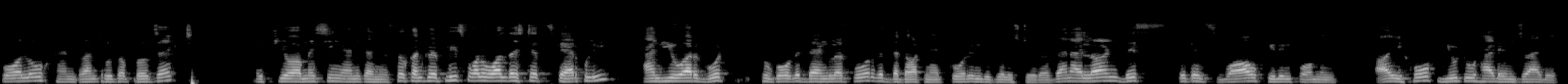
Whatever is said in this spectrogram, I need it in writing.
follow and run through the project if you are missing any kind of so please follow all the steps carefully and you are good to go with the angular 4 with the .NET core in visual studio. When i learned this it is wow feeling for me. I hope you too had enjoyed it.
